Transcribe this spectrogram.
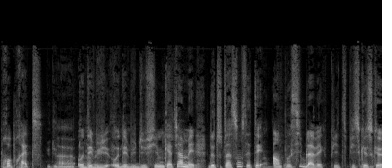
proprette euh, au début au début du film, Katia, mais de toute façon, c'était impossible avec Pete, puisque ce que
